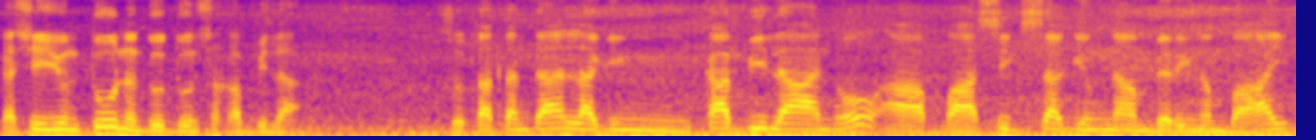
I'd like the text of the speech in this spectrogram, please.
Kasi yung two nandoon sa kabila. So tatandaan laging kabilaan ho, ah, pa zigzag yung numbering ng bahay.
